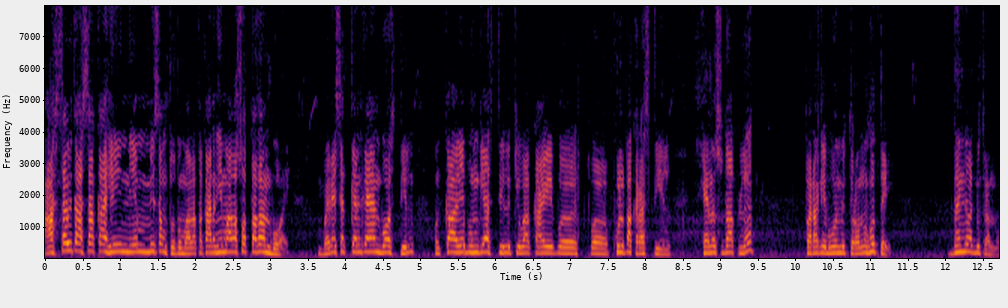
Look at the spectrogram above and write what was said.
असावीत असा काही नियम मी सांगतो तुम्हाला. आता कारण ही माझा स्वतःचा अनुभव आहे. बऱ्याच शेतकऱ्यांचे काय अनुभव असतील पण काळे भुंगे असतील किंवा काही प- प- फुलपाखरं असतील ह्यानं सुद्धा आपलं परागीभवन मित्रांनो होतंय. धन्यवाद मित्रांनो.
